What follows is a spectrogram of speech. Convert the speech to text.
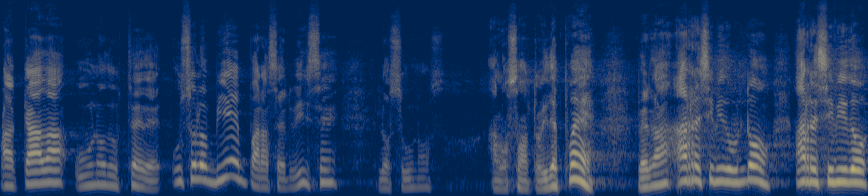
a cada uno de ustedes. Úselo bien para servirse los unos a los otros. Y después, ¿verdad? Ha recibido un don, ha recibido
